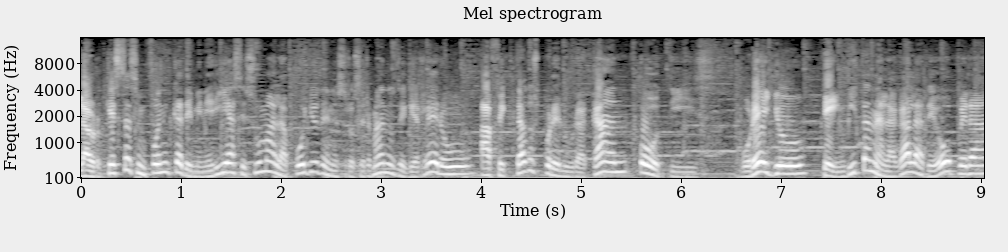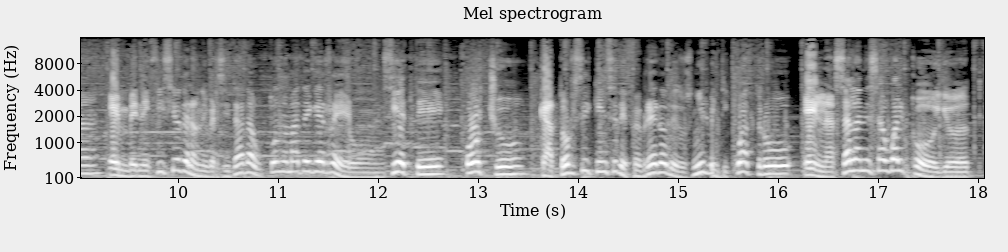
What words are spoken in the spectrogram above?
La Orquesta Sinfónica de Minería se suma al apoyo de nuestros hermanos de Guerrero afectados por el huracán Otis. Por ello, te invitan a la gala de ópera en beneficio de la Universidad Autónoma de Guerrero, 7, 8, 14 y 15 de febrero de 2024 en la sala Nezahualcóyotl.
